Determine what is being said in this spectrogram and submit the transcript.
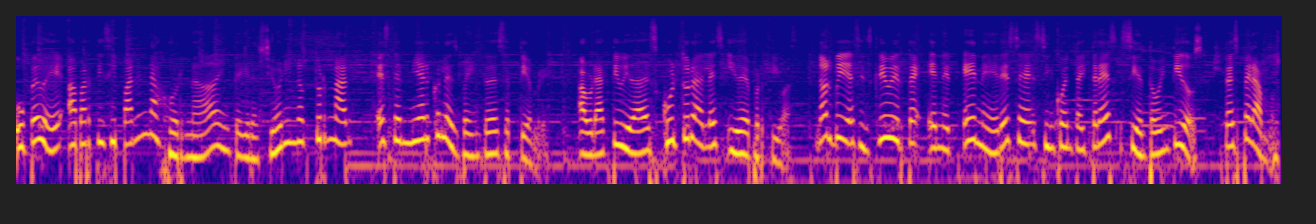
UPB a participar en la jornada de integración y nocturnal este miércoles 20 de septiembre. Habrá actividades culturales y deportivas. No olvides inscribirte en el NRC 53122. Te esperamos.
